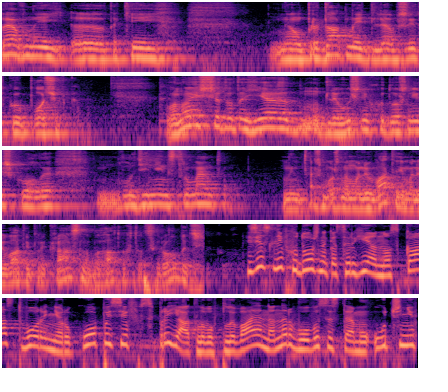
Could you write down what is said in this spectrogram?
певний е, такий придатний для вжитку почерк. Воно ще додає ну, для учнів художньої школи володіння інструментом. Ним теж можна малювати і малювати прекрасно, багато хто це робить. Зі слів художника Сергія Носка, створення рукописів сприятливо впливає на нервову систему учнів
